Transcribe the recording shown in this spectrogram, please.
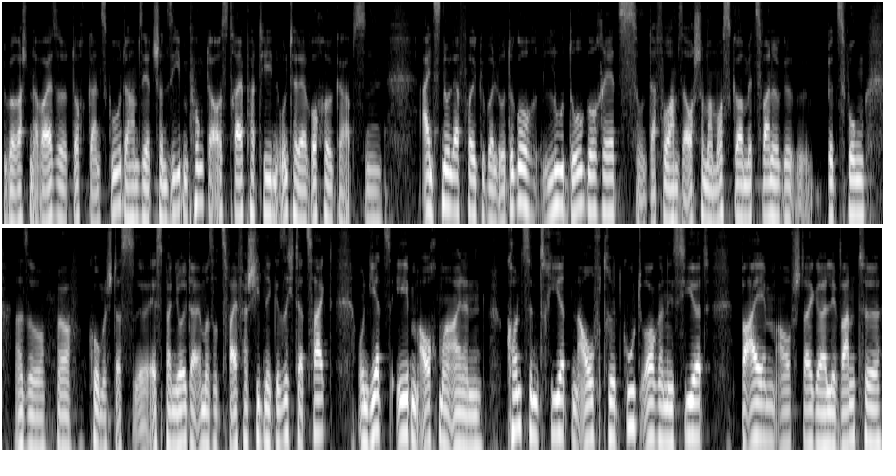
überraschenderweise doch ganz gut. Da haben sie jetzt schon sieben Punkte aus drei Partien. Unter der Woche gab es einen 1-0-Erfolg über Ludogo, Ludogorets und davor haben sie auch schon mal Moskau mit 2-0 bezwungen. Also ja, komisch, dass äh, Espanyol da immer so zwei verschiedene Gesichter zeigt und jetzt eben auch mal einen konzentrierten Auftritt, gut organisiert beim Aufsteiger Levante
